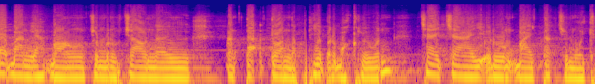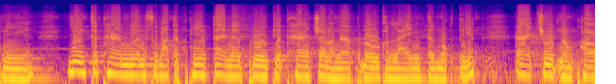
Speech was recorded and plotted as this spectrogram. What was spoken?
ដែលបានលះបង់ជំរុះចោលនៅអត្តតនភាពរបស់ខ្លួនចែកចាយរួមបាយទឹកជាមួយគ្នាយើងគិតថាមានសវត្ថភាពតែនៅព្រួយទៀតថាចលនាបដូរកន្លែងទៅមុខទៀតអាចជួបនឹងផល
